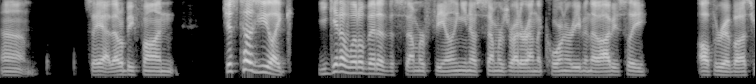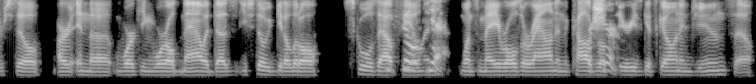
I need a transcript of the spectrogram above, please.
Um, so yeah, that'll be fun. Just tells you like you get a little bit of the summer feeling. You know, summer's right around the corner. Even though obviously all three of us are still are in the working world now. It does you still get a little schools out feel- feeling yeah. once May rolls around and the College World sure. Series gets going in June. So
